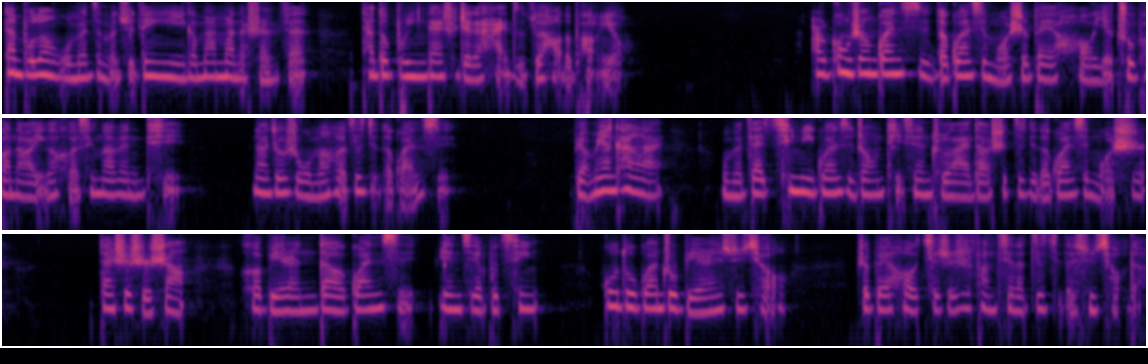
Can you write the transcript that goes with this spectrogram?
但不论我们怎么去定义一个妈妈的身份，她都不应该是这个孩子最好的朋友。而共生关系的关系模式背后，也触碰到一个核心的问题，那就是我们和自己的关系。表面看来。我们在亲密关系中体现出来的是自己的关系模式，但事实上，和别人的关系边界不清，过度关注别人需求，这背后其实是放弃了自己的需求的，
